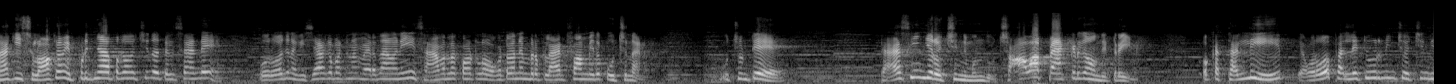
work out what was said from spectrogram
నాకు ఈ శ్లోకం ఎప్పుడు జ్ఞాపకం వచ్చిందో తెలుసా అండి? ఓ రోజున విశాఖపట్నం వెడదామని సామర్లకోటలో ఒకటో నెంబర్ ప్లాట్ఫామ్ మీద కూర్చున్నాను. కూర్చుంటే ప్యాసింజర్ వచ్చింది ముందు చాలా ప్యాక్డ్గా ఉంది ట్రైన్. ఒక తల్లి ఎవరో పల్లెటూరు నుంచి వచ్చింది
